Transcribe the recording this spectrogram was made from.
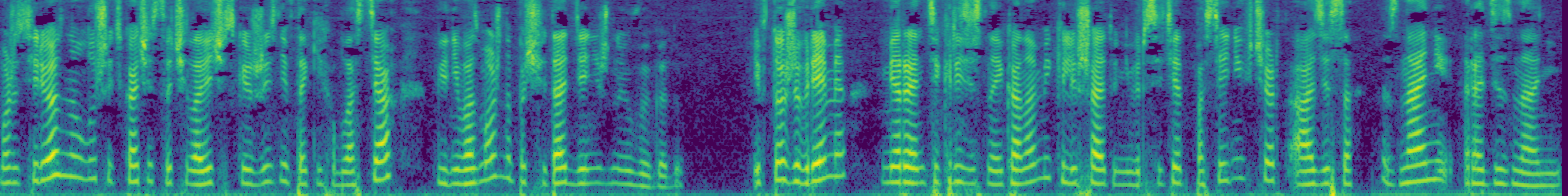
может серьезно улучшить качество человеческой жизни в таких областях, где невозможно посчитать денежную выгоду. И в то же время меры антикризисной экономики лишают университет последних черт азиса знаний ради знаний.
